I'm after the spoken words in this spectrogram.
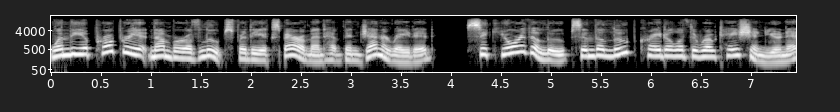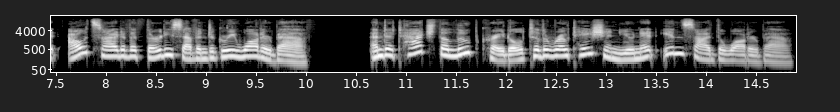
When the appropriate number of loops for the experiment have been generated, secure the loops in the loop cradle of the rotation unit outside of a 37 degree water bath and attach the loop cradle to the rotation unit inside the water bath.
